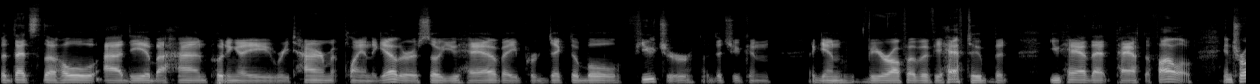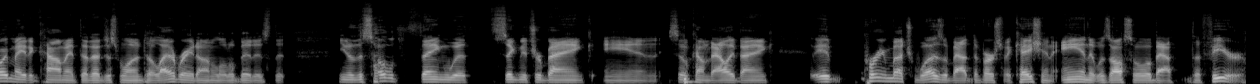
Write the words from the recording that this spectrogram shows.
but that's the whole idea behind putting a retirement plan together so you have a predictable future that you can again veer off of if you have to but you have that path to follow and troy made a comment that i just wanted to elaborate on a little bit is that you know this whole thing with signature bank and silicon valley bank it pretty much was about diversification and it was also about the fear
